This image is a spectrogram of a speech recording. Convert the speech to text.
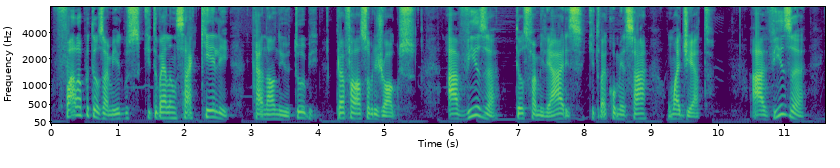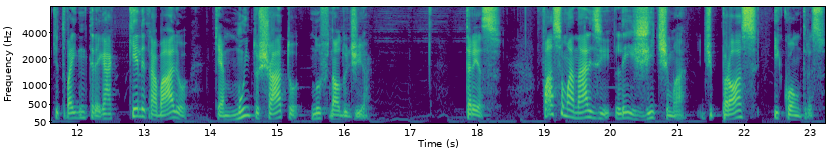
Fala para teus amigos que tu vai lançar aquele canal no YouTube para falar sobre jogos. Avisa teus familiares que tu vai começar uma dieta avisa que tu vai entregar aquele trabalho que é muito chato no final do dia. 3. Faça uma análise legítima de prós e contras.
